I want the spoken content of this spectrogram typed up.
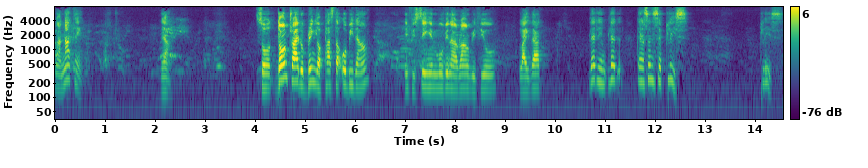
You are nothing. Yeah. So don't try to bring your pastor Obi down. If you see him moving around with you like that, let him let there are some say, please. Please,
